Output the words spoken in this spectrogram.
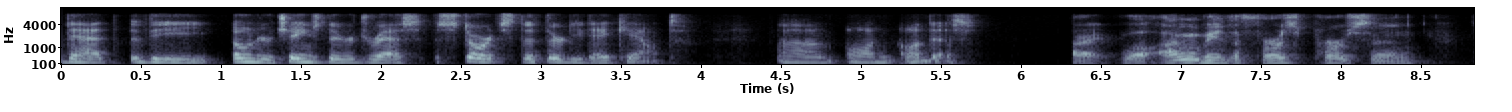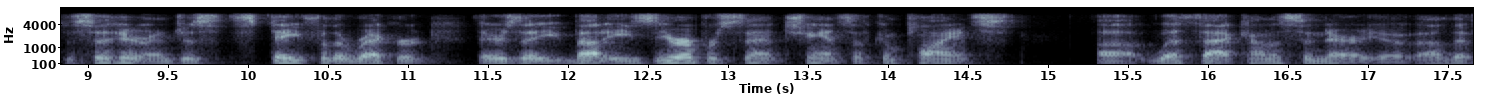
that the owner changed their address starts the 30 day count um, on on this. All right. Well, I'm going to be the first person to sit here and just state for the record there's a about a zero percent chance of compliance uh, with that kind of scenario. Uh, that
